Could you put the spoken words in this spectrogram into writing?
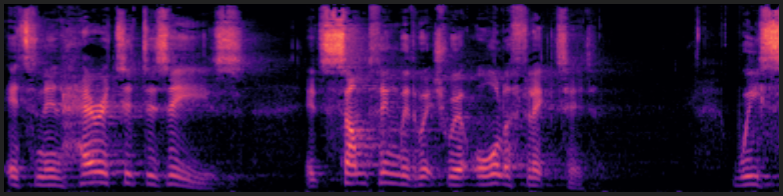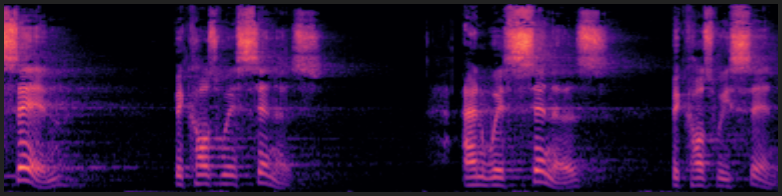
it's an inherited disease. It's something with which we're all afflicted. We sin because we're sinners, and we're sinners because we sin.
